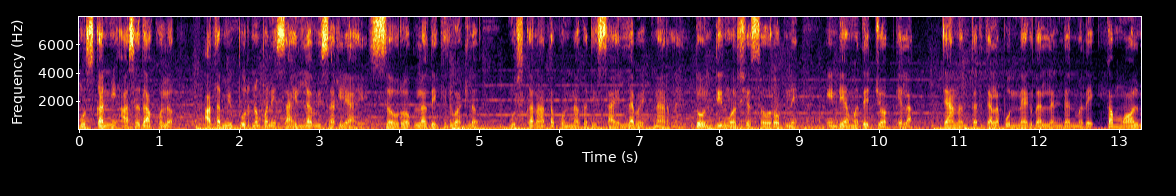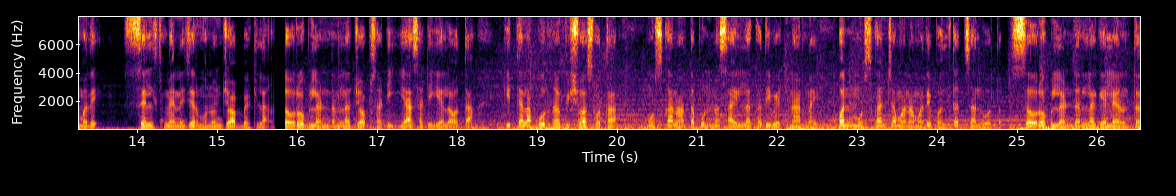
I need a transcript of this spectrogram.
मुस्काननी असं दाखवलं आता मी पूर्णपणे साहिलला विसरले आहे. सौरभला देखील वाटलं मुस्कान आता पुन्हा कधी साहिलला भेटणार नाही. दोन तीन वर्ष सौरभने इंडियामध्ये जॉब केला. त्यानंतर त्याला पुन्हा एकदा लंडनमध्ये एका मॉलमध्ये सेल्स मॅनेजर म्हणून जॉब भेटला. सौरभ लंडनला जॉबसाठी यासाठी गेला होता की त्याला पूर्ण विश्वास होता मुस्कान आता पुन्हा साहिलला कधी भेटणार नाही. पण मुस्कानच्या मनामध्ये भलतच चालू होतं. सौरभ लंडनला गेल्यानंतर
